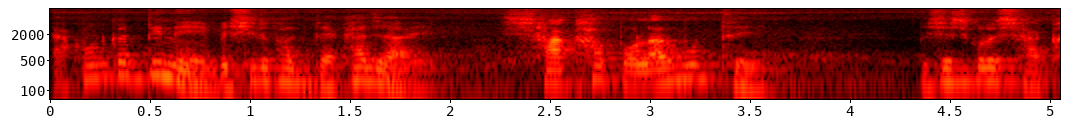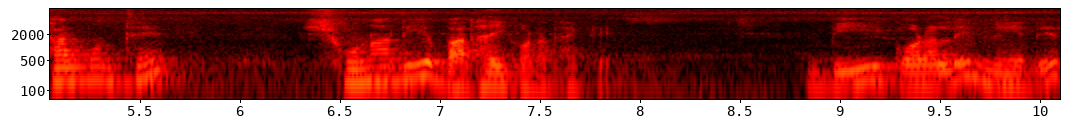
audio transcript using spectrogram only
এখনকার দিনে বেশিরভাগ দেখা যায় শাখা পলার মধ্যে, বিশেষ করে শাখার মধ্যে সোনা দিয়ে বাধাই করা থাকে। বিয়ে করালে মেয়েদের,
